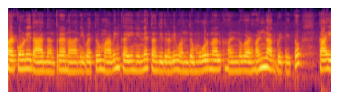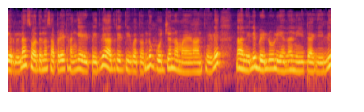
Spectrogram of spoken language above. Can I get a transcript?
ಮಾಡ್ಕೊಂಡು ಇದಾದ ನಂತರ ನಾನು ಇವತ್ತು ಮಾವಿನಕಾಯಿ ನಿನ್ನೆ ತಂದಿದ್ರಲ್ಲಿ ಒಂದು ಮೂರ್ನಾಲ್ಕು ಹಣ್ಣುಗಳು ಹಣ್ಣಾಗ್ಬಿಟ್ಟಿತ್ತು. ಕಾಯಿ ಇರಲಿಲ್ಲ ಸೊ ಅದನ್ನು ಸಪ್ರೇಟ್ ಹಾಗೆ ಇಟ್ಟಿದ್ವಿ. ರೀತಿ ಇವತ್ತೊಂದು ಗೊಜ್ಜನ್ನು ಮಾಡೋಣ ಅಂಥೇಳಿ ನಾನಿಲ್ಲಿ ಬೆಳ್ಳುಳ್ಳಿಯನ್ನು ನೀಟಾಗಿ ಇಲ್ಲಿ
